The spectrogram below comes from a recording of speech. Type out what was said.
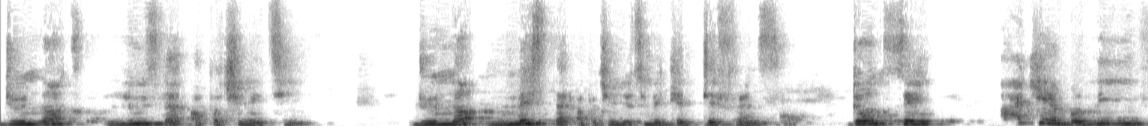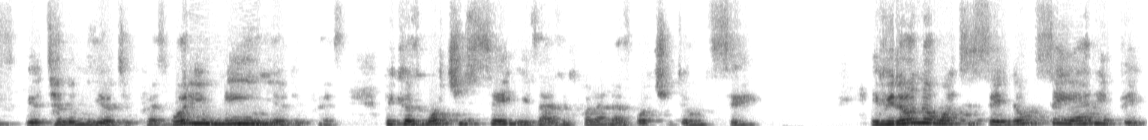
do not lose that opportunity. Do not miss that opportunity to make a difference. Don't say, I can't believe you're telling me you're depressed. What do you mean you're depressed? Because what you say is as important as what you don't say. If you don't know what to say, don't say anything.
